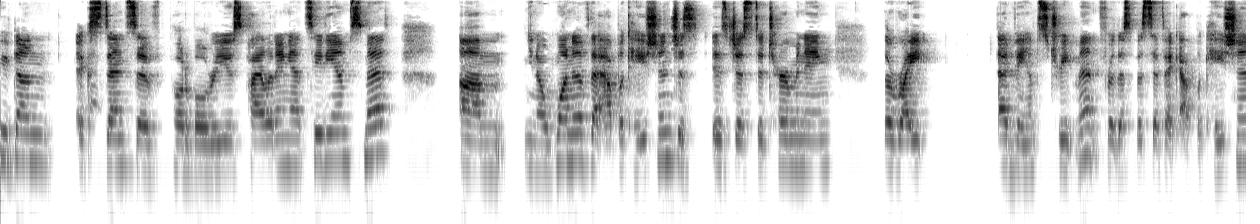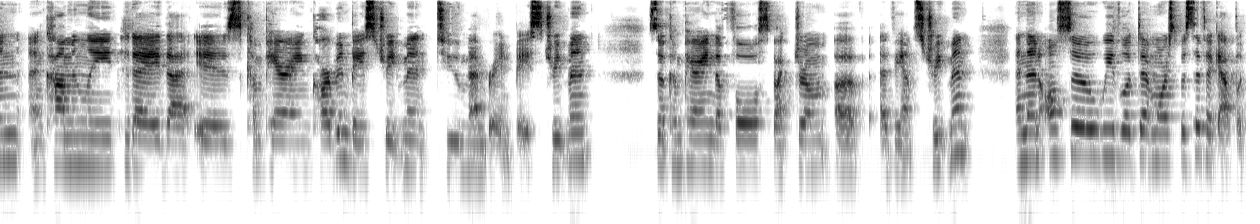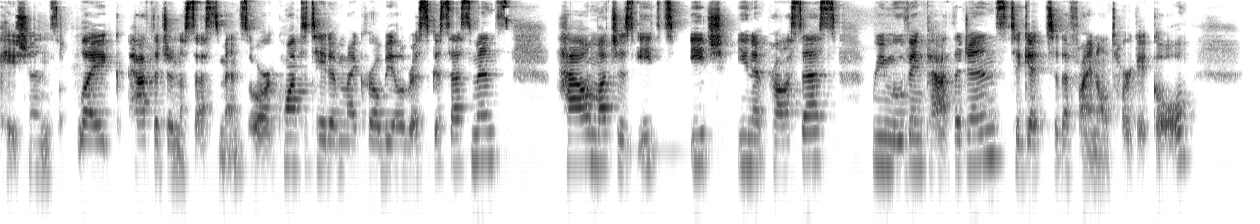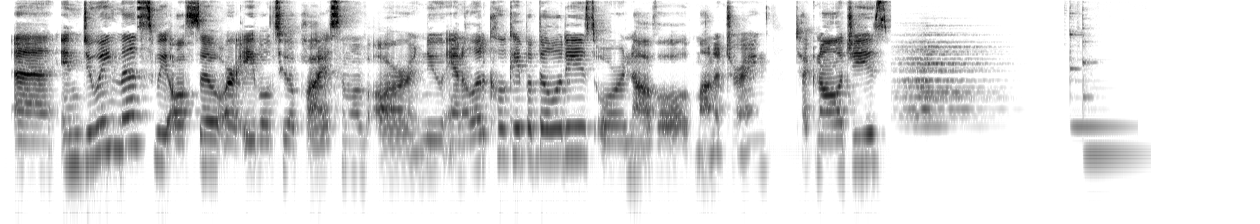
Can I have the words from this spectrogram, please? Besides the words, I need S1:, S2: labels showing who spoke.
S1: We've done extensive potable reuse piloting at CDM Smith. Um, you know, one of the applications just is just determining the right advanced treatment for the specific application. And commonly today, that is comparing carbon based treatment to membrane based treatment. So, comparing the full spectrum of advanced treatment. And then also, we've looked at more specific applications like pathogen assessments or quantitative microbial risk assessments. How much is each, each unit process removing pathogens to get to the final target goal? Uh, in doing this, we also are able to apply some of our new analytical capabilities or novel monitoring technologies.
